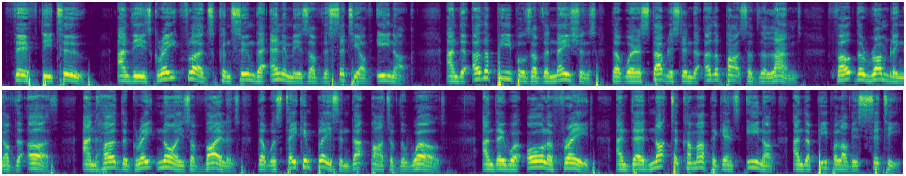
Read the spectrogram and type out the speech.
52. And these great floods consumed the enemies of the city of Enoch, and the other peoples of the nations that were established in the other parts of the land felt the rumbling of the earth, and heard the great noise of violence that was taking place in that part of the world. And they were all afraid, and dared not to come up against Enoch and the people of his city.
